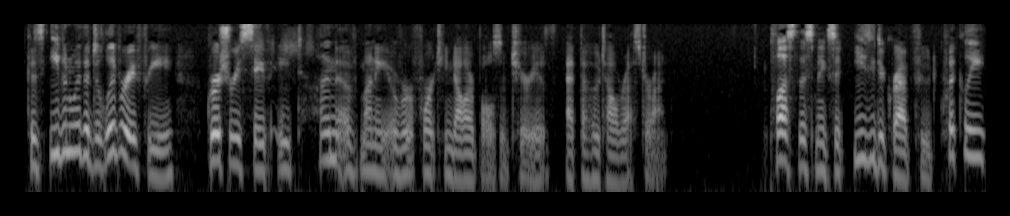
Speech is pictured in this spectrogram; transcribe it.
Because even with a delivery fee, groceries save a ton of money over $14 bowls of Cheerios at the hotel restaurant. Plus, this makes it easy to grab food quickly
